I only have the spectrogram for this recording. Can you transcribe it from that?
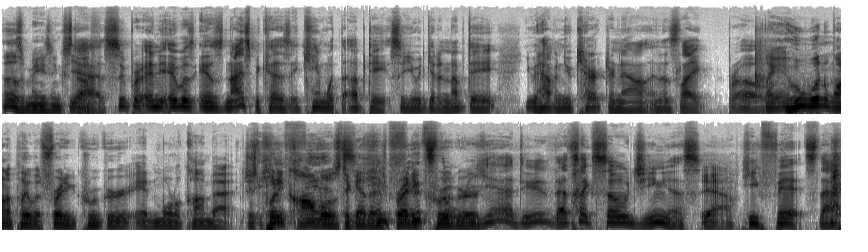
That was amazing stuff. Yeah, super, and it was it was nice because it came with the update. So you would get an update, you would have a new character now, and it's like, bro, Like, who wouldn't want to play with Freddy Krueger in Mortal Kombat? Just putting combos together He as Freddy fits the- Krueger. yeah, dude, that's like so genius. yeah. he fits that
